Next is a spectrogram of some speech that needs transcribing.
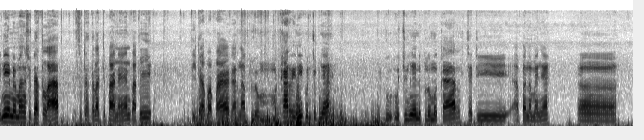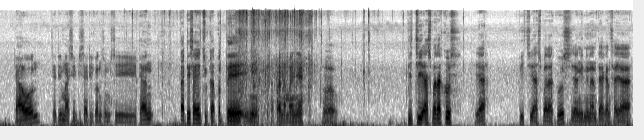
Ini memang sudah telat sudah telat dipanen tapi tidak apa-apa karena belum mekar ini kuncupnya. Ujungnya ini belum mekar jadi apa namanya eh, daun jadi masih bisa dikonsumsi. Dan tadi saya juga petik ini apa namanya wow biji asparagus ya. Biji asparagus yang ini nanti akan saya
